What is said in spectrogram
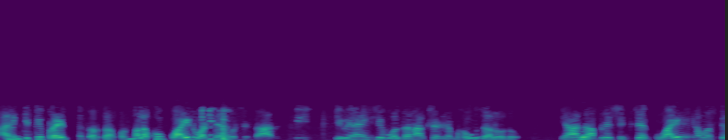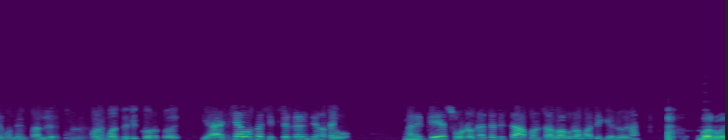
आणि किती प्रयत्न करतो आपण. मला खूप वाईट वाटतं या गोष्टीचं. आज मी टीव्ही नाईनशी बोलताना अक्षरशः भाऊ झालो होतो. की आज आपले शिक्षक वाईट अवस्थेमध्ये चालले मजुरी करतोय. या अशी अवस्था शिक्षकांची नसते हो. आणि ते सोडवण्यासाठीच तर आपण सभागृहामध्ये गेलोय ना. बरोबर.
